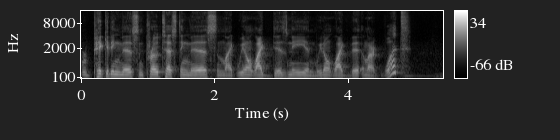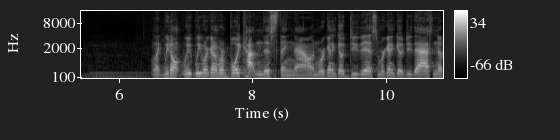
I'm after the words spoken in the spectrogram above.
we're picketing this and protesting this, and, like, we don't like Disney, and we don't like this. And, like, what? Like we don't, we, we were gonna, we're boycotting this thing now, and we're gonna go do this, and we're gonna go do that. And No,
